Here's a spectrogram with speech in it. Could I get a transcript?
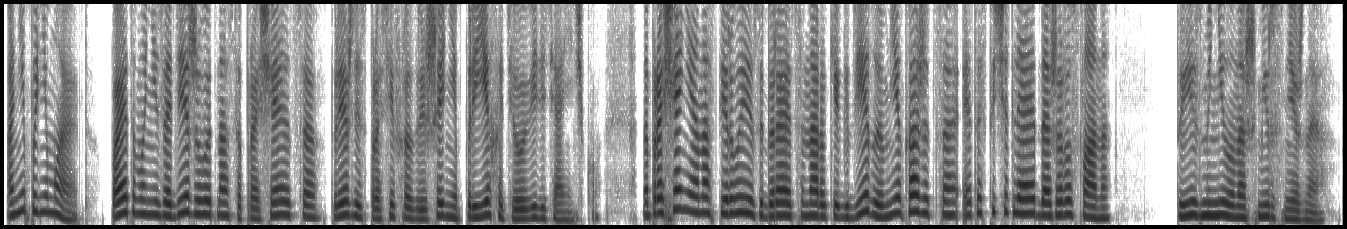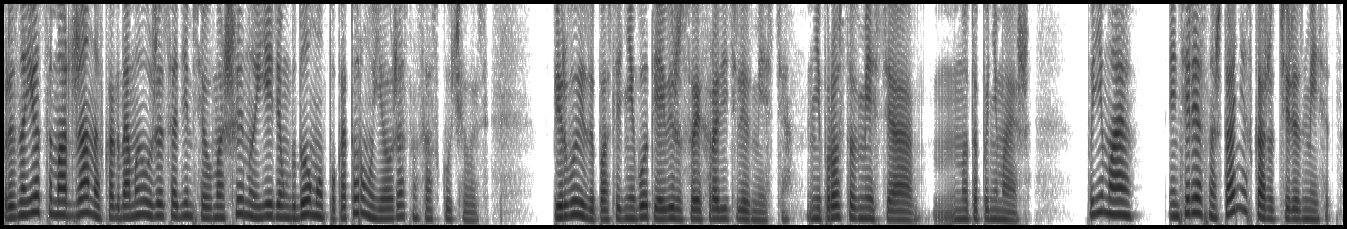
«Они понимают, поэтому не задерживают нас, а прощаются, прежде спросив разрешения приехать и увидеть Анечку. На прощание она впервые забирается на руки к деду, и мне кажется, это впечатляет даже Руслана». «Ты изменила наш мир, Снежная», — признается Марджанов, когда мы уже садимся в машину и едем к дому, по которому я ужасно соскучилась. Впервые за последний год я вижу своих родителей вместе. Не просто вместе, а... ну ты понимаешь. Понимаю. Интересно, что они скажут через месяц?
